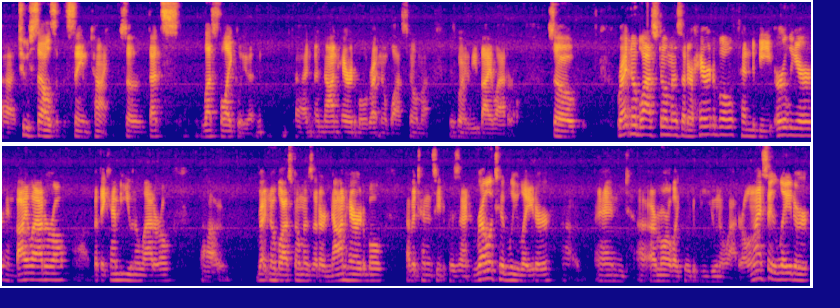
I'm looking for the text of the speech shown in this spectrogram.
uh, two cells at the same time. So that's less likely that a non-heritable retinoblastoma is going to be bilateral. So retinoblastomas that are heritable tend to be earlier and bilateral, uh, but they can be unilateral. Uh, retinoblastomas that are non-heritable have a tendency to present relatively later uh, and uh, are more likely to be unilateral. And when I say later,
